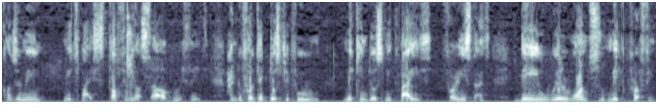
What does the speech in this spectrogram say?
consuming meat pies, stuffing yourself with it. And don't forget those people making those meat pies, for instance, they will want to make profit.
